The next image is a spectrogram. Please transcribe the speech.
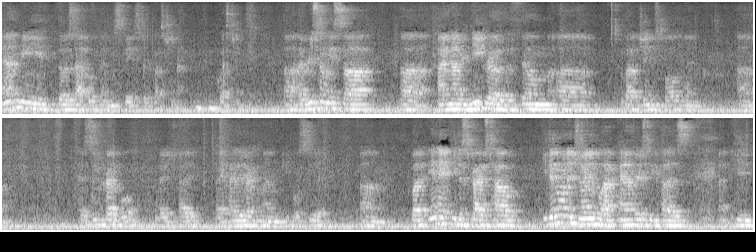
and we need those that open space for question, questions. Uh, I recently saw uh, I'm Not Your Negro, the film uh, about James Baldwin. Uh, it's incredible. I, I, I, highly recommend people see it. Um, but in it, he describes how he didn't want to join the Black Panthers because uh, he,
